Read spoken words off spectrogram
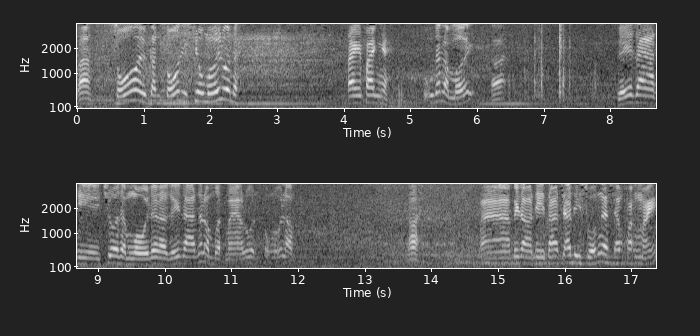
Và số cần số thì siêu mới luôn này. Tay phanh này, cũng rất là mới. Đó. Ghế da thì chưa thèm ngồi nên là ghế da rất là mượt mà luôn, không lỗi lầm. Rồi. Và bây giờ thì ta sẽ đi xuống, xem khoang máy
